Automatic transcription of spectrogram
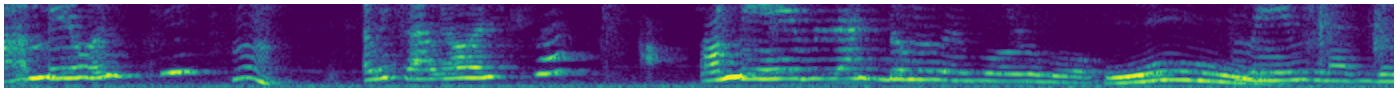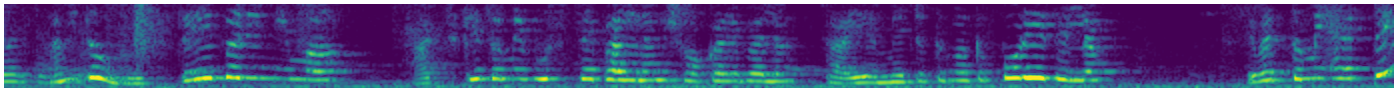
আমি বলছি হুম। আমি কাকে বলছি আমি এই ব্ল্যাক ডোমে পড়ব। ও। আমি তো বুঝতেই পারিনি মা। আজকে তো আমি বুঝতে পারলাম সকালবেলা তাই আমি এটা তোমাকে পরিয়ে দিলাম। এবার তুমি হ্যাপি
